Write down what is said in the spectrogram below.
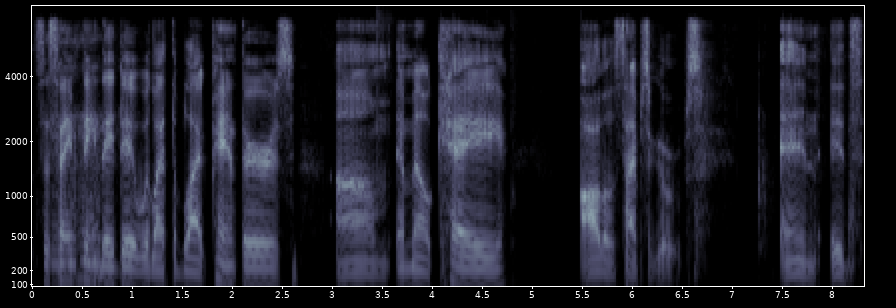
It's the same thing Mhm. they did with like the Black Panthers, um, MLK, all those types of groups. And it's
